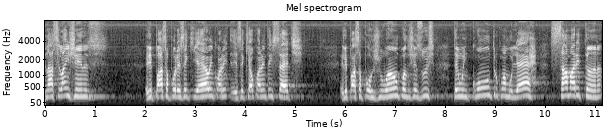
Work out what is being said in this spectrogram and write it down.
nasce lá em Gênesis, ele passa por Ezequiel em Ezequiel 47, ele passa por João quando Jesus tem um encontro com a mulher samaritana,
